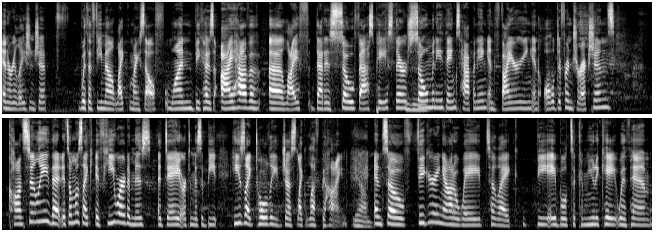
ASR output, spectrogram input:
in a relationship with a female like myself. One, because I have a, a life that is so fast paced. There are mm-hmm. so many things happening and firing in all different directions constantly that it's almost like if he were to miss a day or to miss a beat, he's like totally just like left behind. Yeah. And so figuring out a way to like be able to communicate with him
